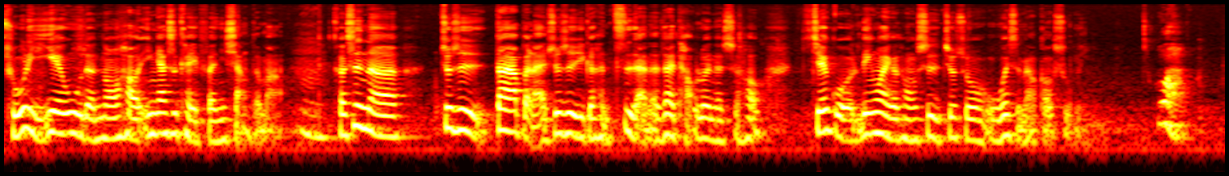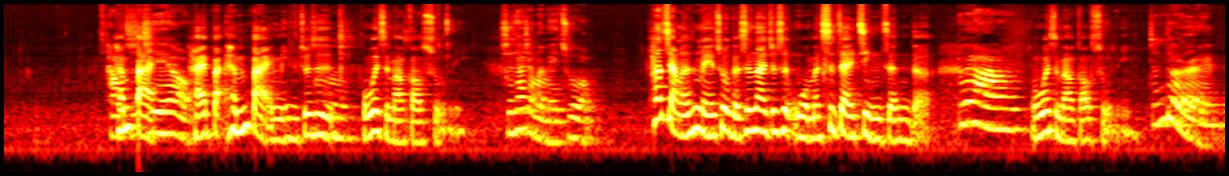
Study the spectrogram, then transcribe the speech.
处理业务的 know how 应该是可以分享的嘛。嗯。可是呢，就是大家本来就是一个很自然的在讨论的时候，结果另外一个同事就说：“我为什么要告诉你？”哇，很摆。还摆很摆明，就是我为什么要告诉你？其实他讲的没错，他讲的是没错，可是那就是我们是在竞争的，对啊，我为什么要告诉你？真的哎，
